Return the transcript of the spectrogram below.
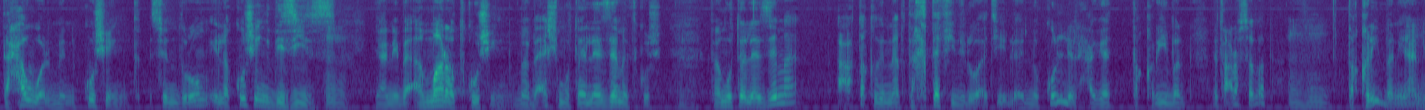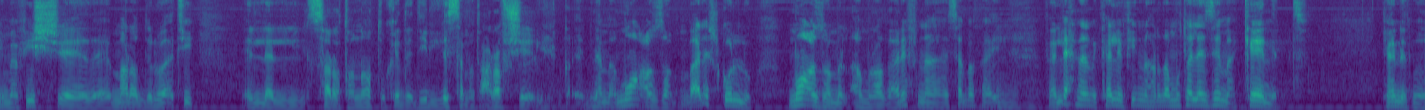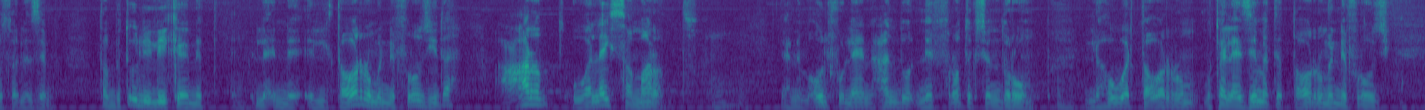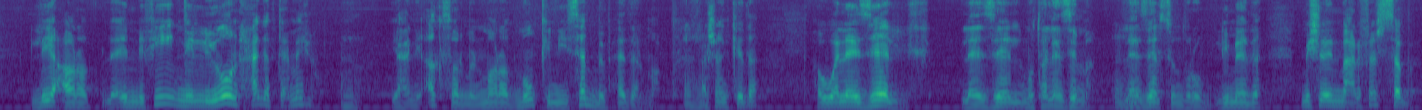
تحول من Cushing syndrome إلى Cushing disease. يعني بقى مرض كوشنج ما بقاش متلازمة كوشنج فمتلازمة أعتقد إنها بتختفي دلوقتي لأن كل الحاجات تقريبا اتعرف سببها. تقريبا يعني ما فيش مرض دلوقتي إلا السرطانات وكده دي اللي لسه ما تعرفش إنما معظم بلاش كله معظم الأمراض عرفنا سببها إيه. فاللي إحنا نتكلم فيه النهارده متلازمة. كانت كانت متلازمة. طب بتقولي ليه كانت؟ لأن التورم النفروزي ده عرض وليس مرض. يعني لما أقول فلان عنده nephrotic syndrome اللي هو التورم متلازمة التورم النفروزي. ليه عرض؟ لأن في مليون حاجة بتعمله. يعني أكثر من مرض ممكن يسبب هذا المرض. عشان كده هو لا زال لا زال متلازمة لا زال syndrome. لماذا؟ مش لأن ما عرفناش السبب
